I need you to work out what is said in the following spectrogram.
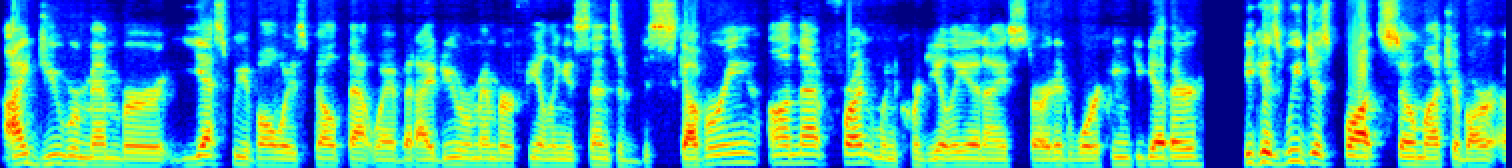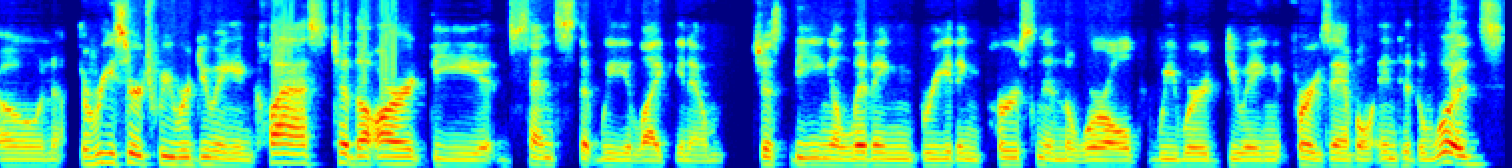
I do remember, yes, we've always felt that way, but I do remember feeling a sense of discovery on that front when Cordelia and I started working together because we just brought so much of our own the research we were doing in class to the art the sense that we like you know just being a living breathing person in the world we were doing for example into the woods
